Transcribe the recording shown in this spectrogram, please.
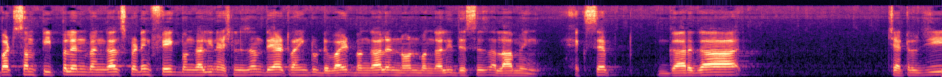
but some people in Bengal spreading fake Bengali nationalism they are trying to divide Bengal and non Bengali this is alarming except Garga Chatterjee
